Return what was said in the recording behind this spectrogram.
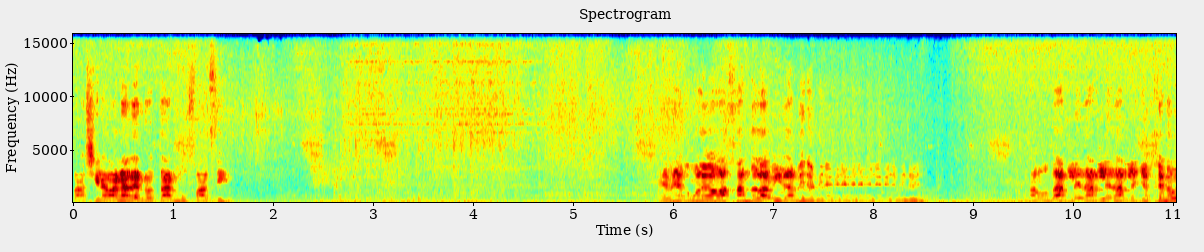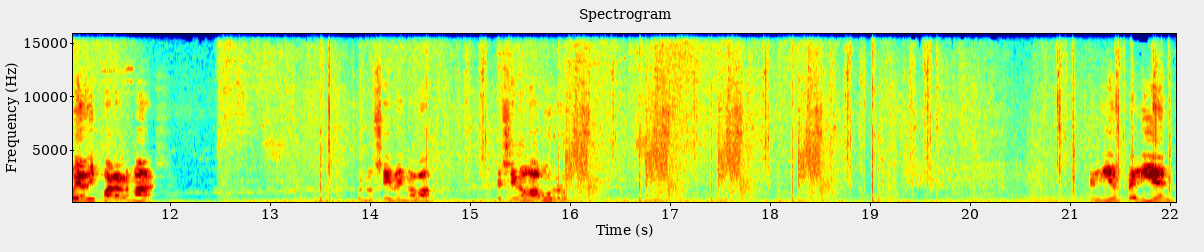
Así la van a derrotar muy fácil. Mira, mira cómo le va bajando la vida. Mira, mira, mira, mira, mira, mira, mira. Vamos, darle, darle, darle. Yo es que no voy a disparar más. Bueno, sí, venga, va. Que si no me aburro. Pelíen, pelíen.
